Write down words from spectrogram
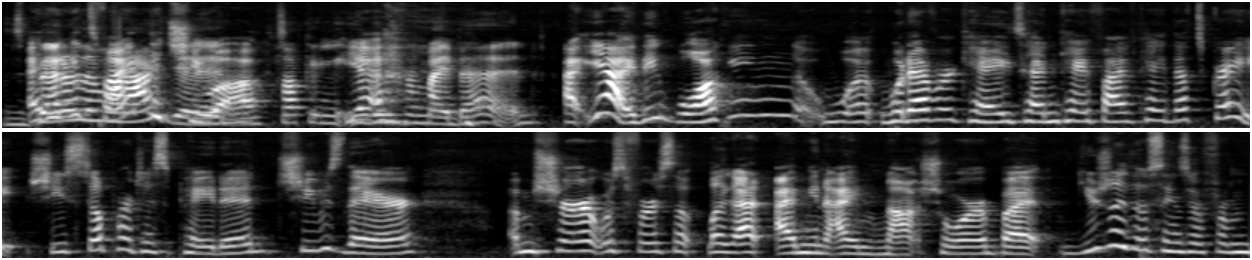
it's better it's than what I that she walked. Fucking Yeah. eating from my bed. Yeah, I think walking wh- whatever K, 10K, 5K, that's great. She still participated. She was there. I'm sure it was for some, like, I, I mean, I'm not sure, but usually those things are from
